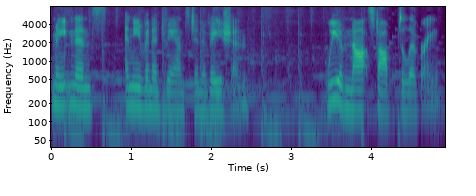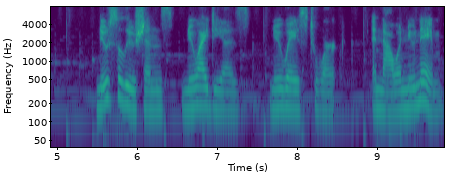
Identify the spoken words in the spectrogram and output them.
maintenance, and even advanced innovation. We have not stopped delivering. New solutions, new ideas, new ways to work, and now a new name.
